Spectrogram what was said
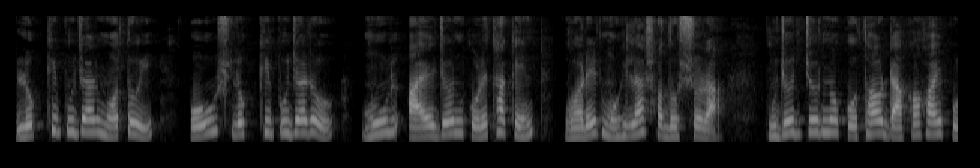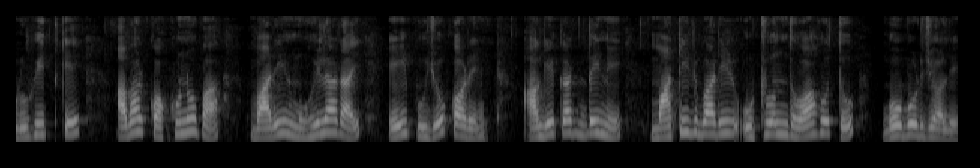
লক্ষ্মী পূজার মতোই পৌষ লক্ষ্মী পূজারও মূল আয়োজন করে থাকেন ঘরের মহিলা সদস্যরা। পুজোর জন্য কোথাও ডাকা হয় পুরোহিতকে, আবার কখনো বা বাড়ির মহিলারাই এই পুজো করেন। আগেকার দিনে মাটির বাড়ির উঠোন ধোয়া হতো গোবর জলে,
